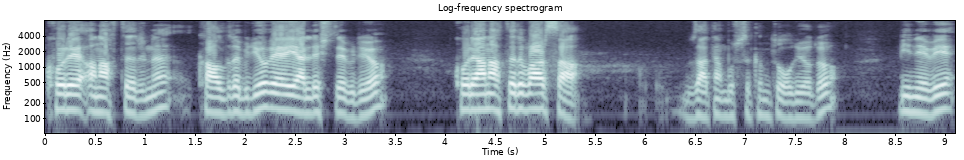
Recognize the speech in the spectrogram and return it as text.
Kore anahtarını kaldırabiliyor veya yerleştirebiliyor. Kore anahtarı varsa zaten bu sıkıntı oluyordu. Bir nevi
